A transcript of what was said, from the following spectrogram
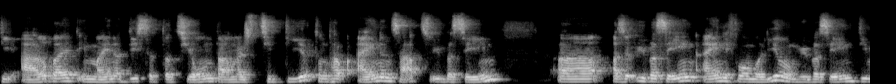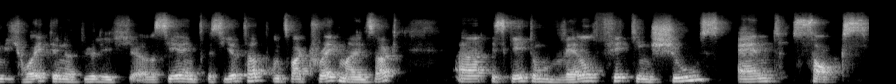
die Arbeit in meiner Dissertation damals zitiert und habe einen Satz übersehen, äh, also übersehen, eine Formulierung übersehen, die mich heute natürlich äh, sehr interessiert hat. Und zwar Craig Miles sagt, äh, es geht um well-fitting shoes and socks.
